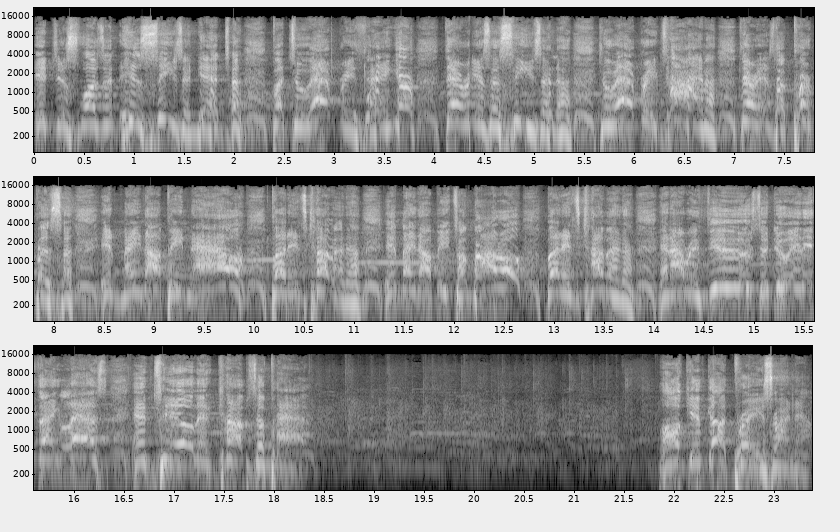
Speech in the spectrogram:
It just wasn't his season yet. But to everything, there is a season. To every time, there is a purpose. It may not be now, but it's coming. It may not be tomorrow, but it's coming. And I refuse to do anything less until it comes to pass. I'll give God praise right now.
